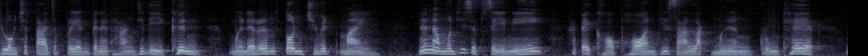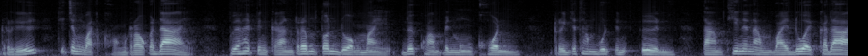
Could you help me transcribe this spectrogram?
ดวงชะตาจะเปลี่ยนไปในทางที่ดีขึ้น เหมือนได้เริ่มต้นชีวิตใหม่ แนะนำวันที่ 14 นี้ให้ไปขอพรที่ศาลหลักเมือง กรุงเทพ หรือที่จังหวัดของเราก็ได้ เพื่อให้เป็นการเริ่มต้นดวงใหม่ ด้วยความเป็นมงคล หรือจะทำบุญอื่น ๆ ตามที่แนะนำไว้ด้วยก็ได้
